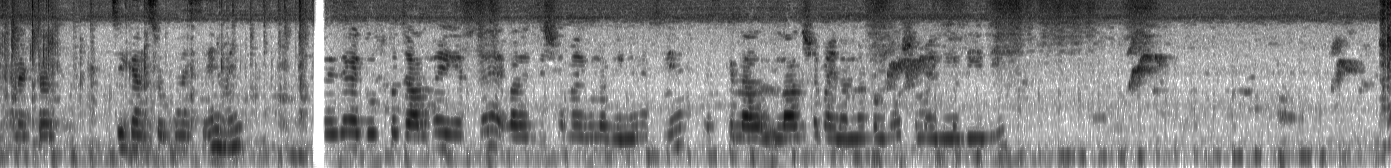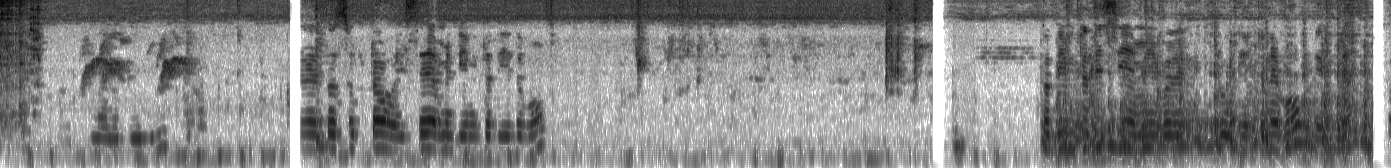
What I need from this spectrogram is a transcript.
এখানে একটা চিকেন স্যুপ নিয়েছি আমি। এই জায়গায় দুধ তো জাল হয়ে গেছে, এবার এই যে সেমাইগুলো ভেঙে নিয়েছি। আজকে লাল লাল সেমাই রান্না করব সেমাইগুলো দিয়ে দিই। তো স্যুপটা হয়েছে, আমি ডিমটা দিয়ে দেবো। তো ডিমটা দিচ্ছি আমি এবার একটু ঘেটে নেব ডিমটা। তো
